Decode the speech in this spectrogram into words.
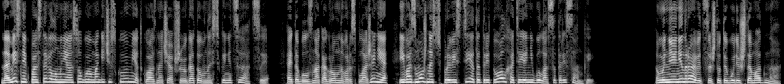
Наместник поставил мне особую магическую метку, означавшую готовность к инициации. Это был знак огромного расположения и возможность провести этот ритуал, хотя я не была сатарисанкой. «Мне не нравится, что ты будешь там одна»,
